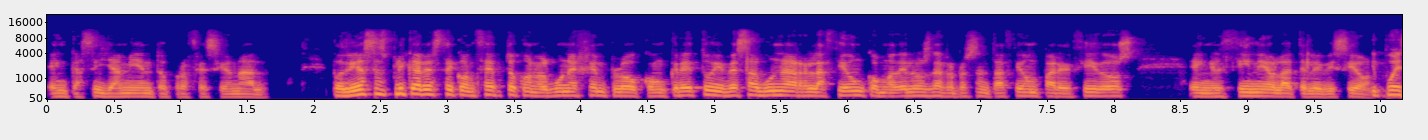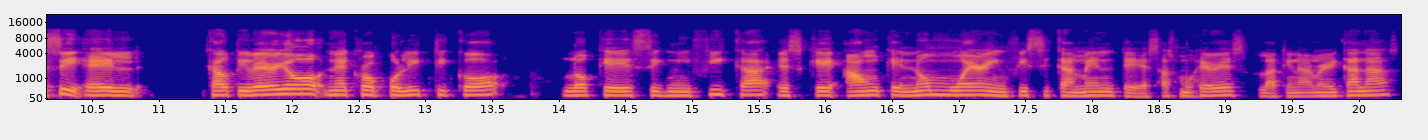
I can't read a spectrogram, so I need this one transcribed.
encasillamiento profesional. ¿Podrías explicar este concepto con algún ejemplo concreto y ves alguna relación con modelos de representación parecidos en el cine o la televisión? Pues sí, el cautiverio necropolítico lo que significa es que aunque no mueren físicamente esas mujeres latinoamericanas,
